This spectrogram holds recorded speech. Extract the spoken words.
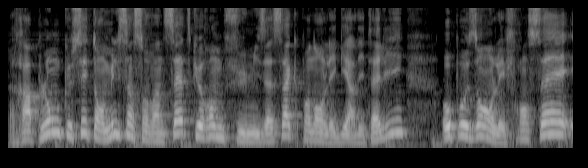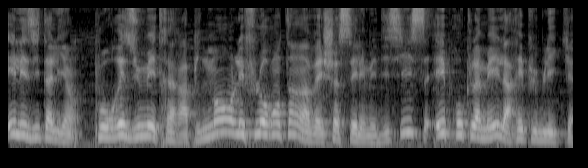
Rappelons que c'est en 1527 que Rome fut mise à sac pendant les guerres d'Italie, opposant les Français et les Italiens. Pour résumer très rapidement, les Florentins avaient chassé les Médicis et proclamé la République.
